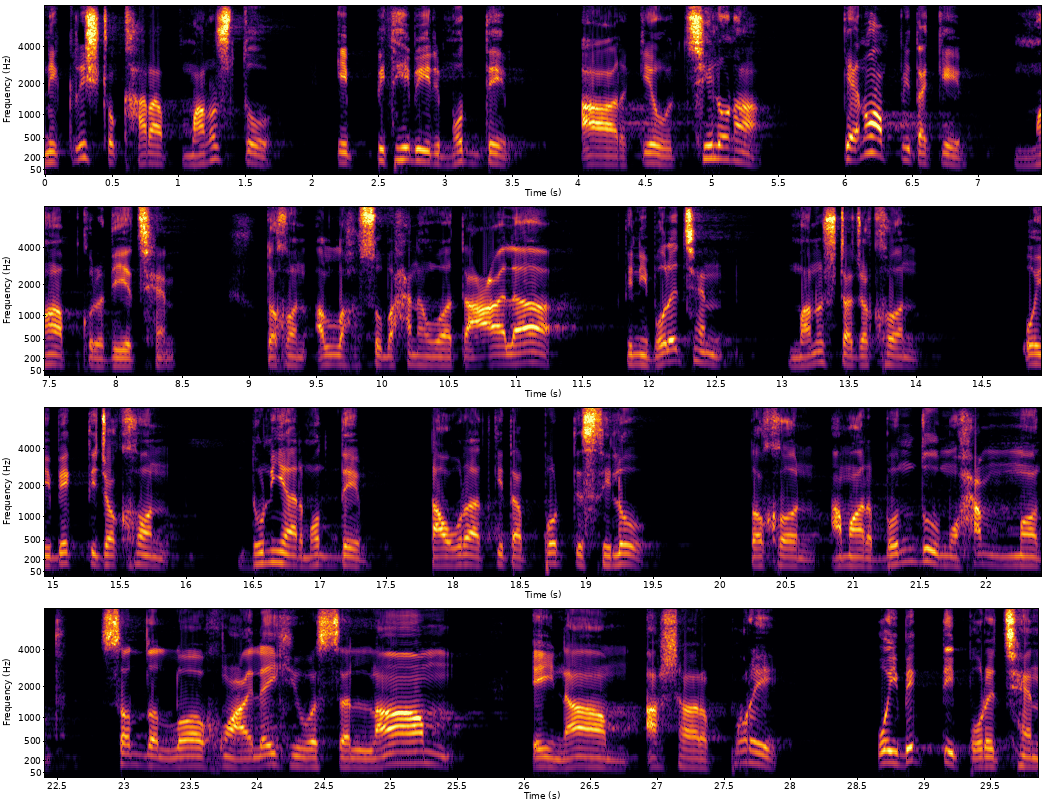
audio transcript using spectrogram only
নিকৃষ্ট খারাপ মানুষ তো এই পৃথিবীর মধ্যে আর কেউ ছিল না। কেন আপনি তাকে মাফ করে দিয়েছেন? তখন আল্লাহ সুবাহানুয়া তাআলা তিনি বলেছেন, মানুষটা যখন, ওই ব্যক্তি যখন দুনিয়ার মধ্যে তাওরাত কিতাব পড়তেছিল, তখন আমার বন্ধু মোহাম্মদ সদ্দাল্লাহ আলাইহি ওয়াসাল্লাম এই নাম আসার পরে ওই ব্যক্তি পড়েছেন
